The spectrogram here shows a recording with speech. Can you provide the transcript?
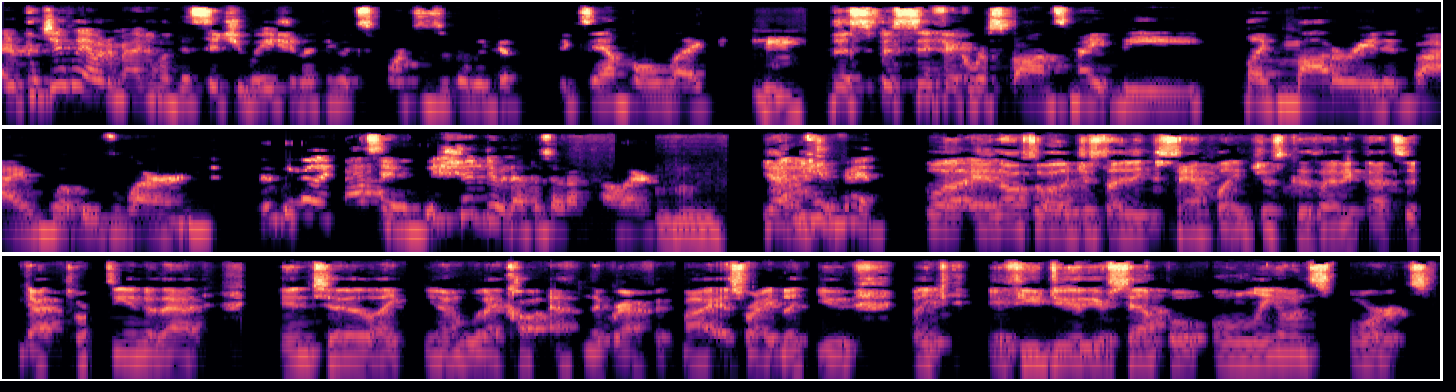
and particularly I would imagine with this situation, I think like sports is a really good example. Like Mhm. the specific response might be like moderated by what we've learned. It'd be really fascinating. We should do an episode on color. Mhm. Yeah, I'm we should- well, and also just I think sampling, just because I think that's it. Got towards the end of that into like you know what I call ethnographic bias, right? Like you, like if you do your sample only on sports,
